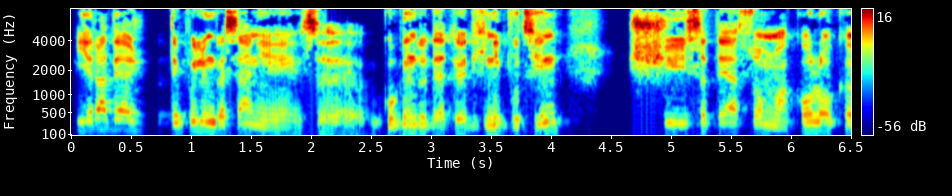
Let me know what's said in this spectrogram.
Era de a te pui lângă sanie să, cu gândul de a te odihni puțin și să te ia somnul acolo, că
